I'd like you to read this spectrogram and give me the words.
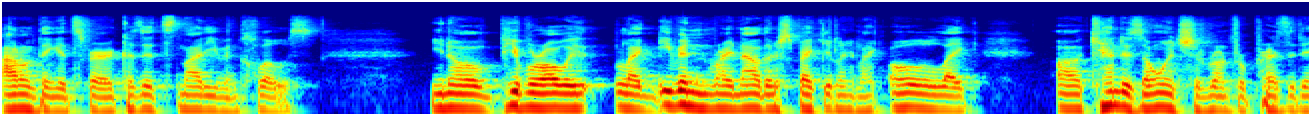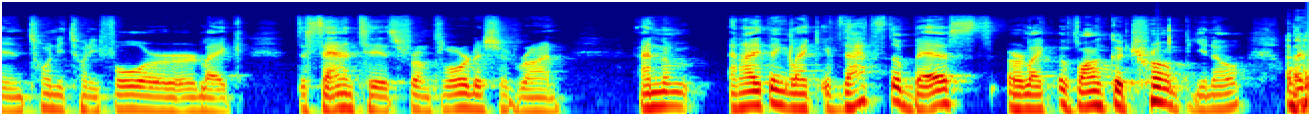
i don't think it's fair because it's not even close you know people are always like even right now they're speculating like oh like uh candace owens should run for president in 2024 or like desantis from florida should run and um, and I think like if that's the best, or like Ivanka Trump, you know, like,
